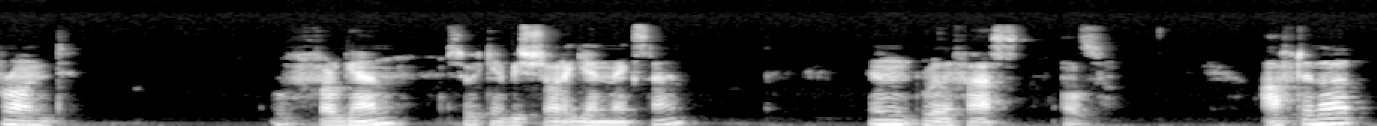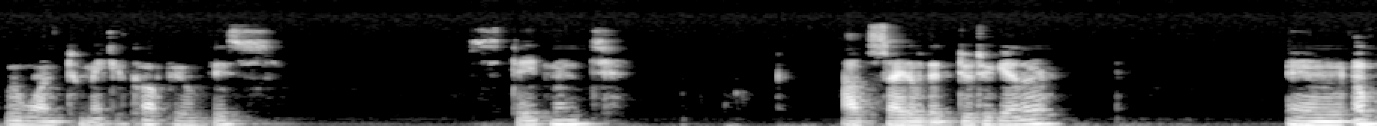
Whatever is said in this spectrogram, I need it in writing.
front of our gun so it can be shot again next time and really fast also. After that we want to make a copy of this statement outside of the do together and oh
